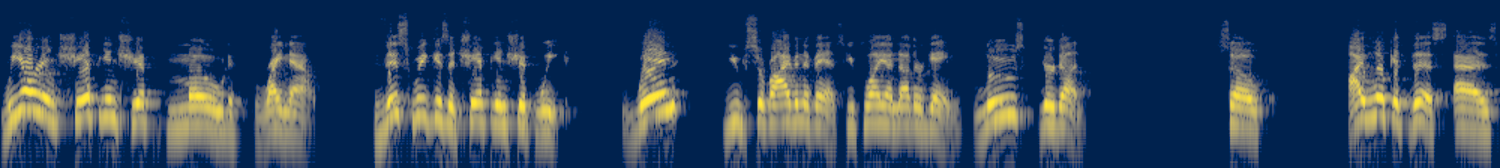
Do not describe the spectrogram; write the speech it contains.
We are in championship mode right now. This week is a championship week. Win, you survive in advance. You play another game. Lose, you're done. So I look at this as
